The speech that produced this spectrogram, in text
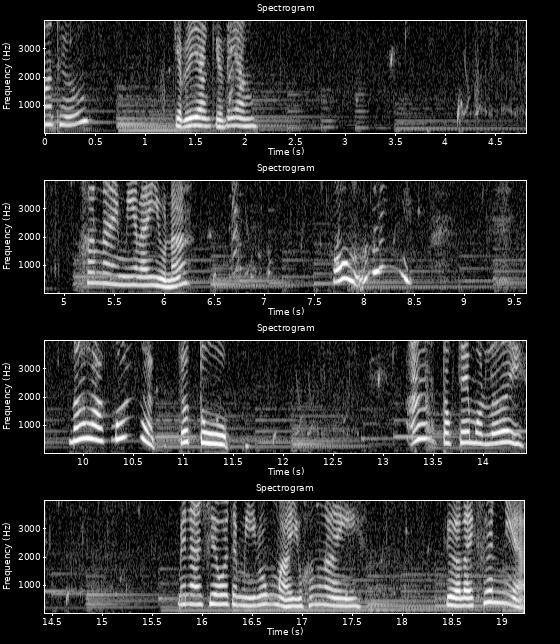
มาถึง เก็บได้ยังเก็บได้ยัง ข้างในมีอะไรอยู่นะโอ้เอ้ยน่ารักมาก เจ้าตูบอะตกใจหมดเลย ไม่น่าเชื่อว่าจะมีลูกหมาอยู่ข้างใน เกิดอะไรขึ้นเนี่ย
